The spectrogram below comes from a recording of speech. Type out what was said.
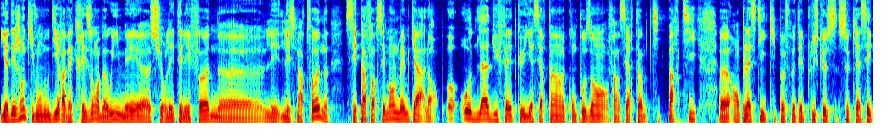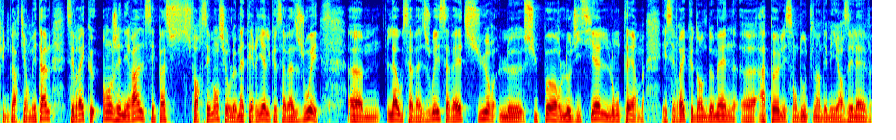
Il y a des gens qui vont nous dire avec raison, ah bah oui, mais euh, sur les téléphones, euh, les, les, smartphones, c'est pas forcément le même cas. Alors, au-delà du fait qu'il y a certains composants, enfin certaines petites parties euh, en plastique qui peuvent peut-être plus que se casser qu'une partie en métal, c'est vrai que en général, c'est pas forcément sur le matériel que ça va se jouer. là où ça va se jouer, ça va être sur le support logiciel long terme. Et c'est vrai que dans le domaine, Apple est sans doute l'un des meilleurs élèves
